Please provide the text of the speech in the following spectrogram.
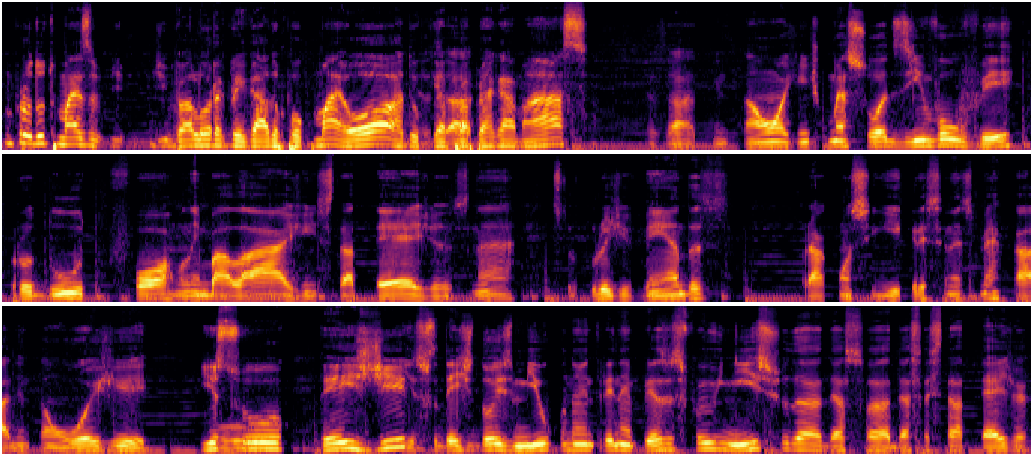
Um produto mais de valor agregado um pouco maior do Exato. que a própria argamassa. Exato. Então a gente começou a desenvolver produto, fórmula, embalagem, estratégias, né? estrutura de vendas para conseguir crescer nesse mercado. Então hoje isso o, desde isso desde 2000 quando eu entrei na empresa, isso foi o início da, dessa dessa estratégia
